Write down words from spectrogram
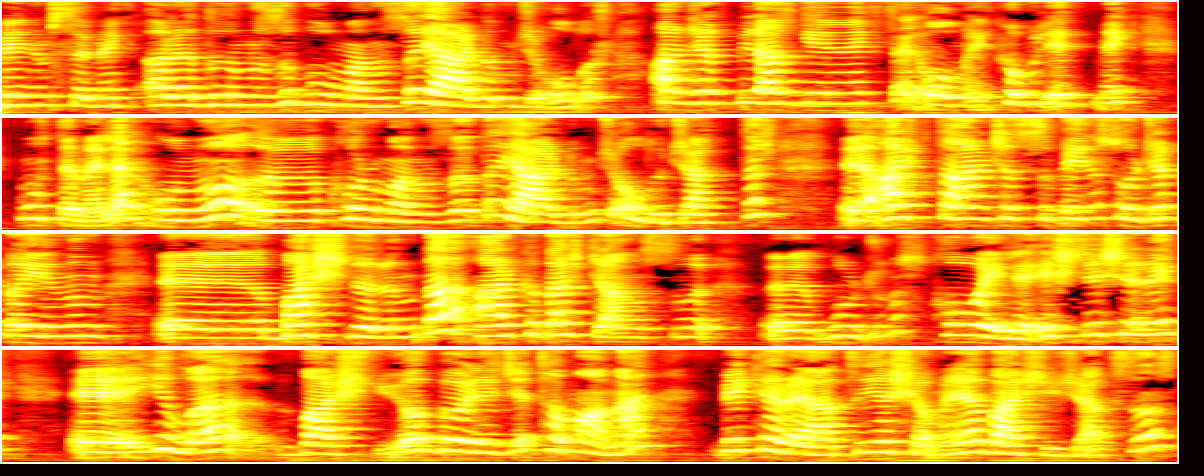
benimsemek aradığınızı bulmanıza yardımcı olur. Ancak biraz geleneksel olmayı kabul etmek muhtemelen onu e, korumanıza da yardımcı olacaktır. E, aşk tanrıçası Venüs Ocak ayının e, başlarında arkadaş canlısı e, burcunuz kova ile eşleşerek e, yıla başlıyor. Böylece tamamen bekar hayatı yaşamaya başlayacaksınız.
